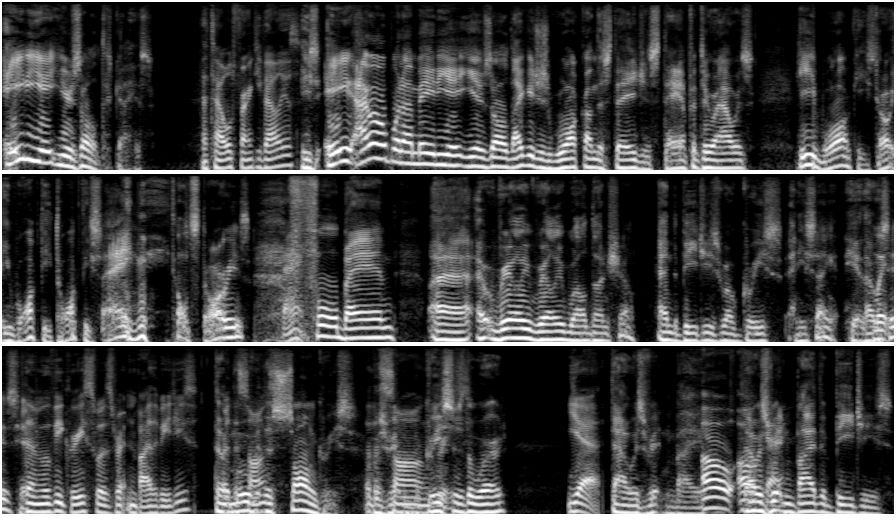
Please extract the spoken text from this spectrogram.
88 years old, this guy is. That's how old Frankie Valli is? He's eight. I hope when I'm 88 years old, I could just walk on the stage and stand for two hours. He walked, he, talked, he walked, he talked, he sang, he told stories. Dang. Full band. Uh, a really, really well done show. And the Bee Gees wrote Grease, and he sang it. Yeah, that was his hit. the movie Grease was written by the Bee Gees? The, or the movie- song? the song Grease. Oh, the song Grease. is the word. Yeah. That was written by. Oh, okay. That was written by the Bee Gees.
